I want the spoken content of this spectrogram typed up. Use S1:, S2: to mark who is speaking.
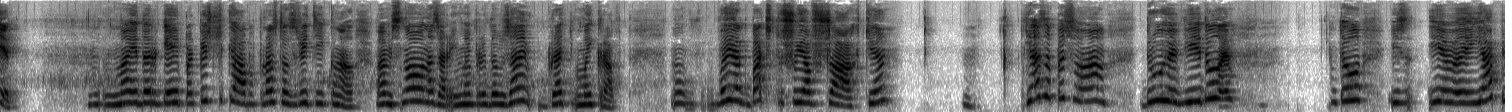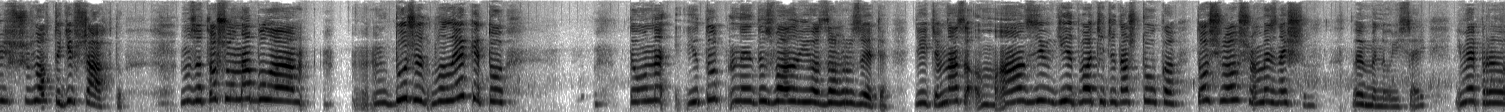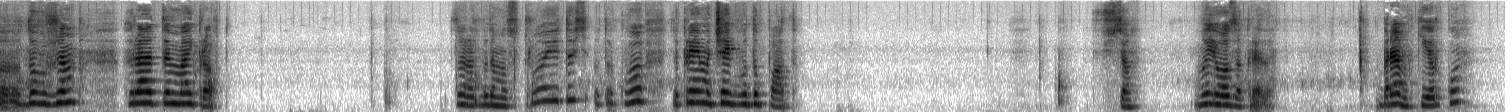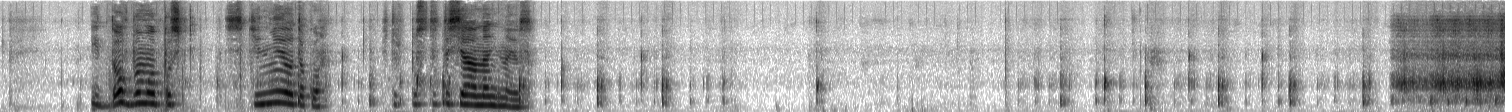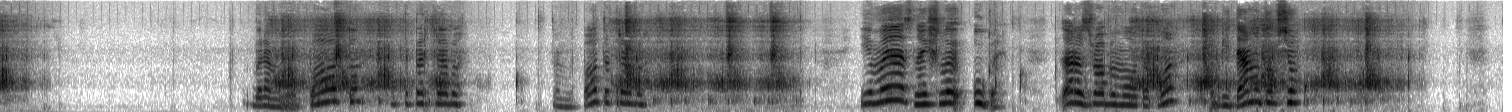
S1: Привет! Мои дорогие подписчики, або просто зрители канала. Вам снова Назар, і ми продовжуємо грати в Майнкрафт. Ну, ви як бачите, що я в шахті. Я записую вам друге відео, то, і, і я пішов тоді в шахту. Ну, за те, що вона була дуже велика, то то вона Ютуб не дозволив його загрузити. Дивіться, в нас мазів є 21 штука. То що, що ми знайшли в минулій серії. І ми продовжимо грати в Майнкрафт. Зараз будемо строїтись. Отако закриємо цей водопад. Все. Ми його закрили. Беремо кірку. І довбимо по стіні отако. Щоб спуститися на низ. Беремо лопату. Тепер треба. Нам лопата треба. І ми знайшли уголь. Зараз зробимо отако. Обійдемо то все.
